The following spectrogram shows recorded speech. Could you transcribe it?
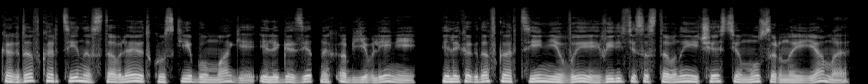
Когда в картины вставляют куски бумаги или газетных объявлений, или когда в картине вы видите составные части мусорной ямы,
